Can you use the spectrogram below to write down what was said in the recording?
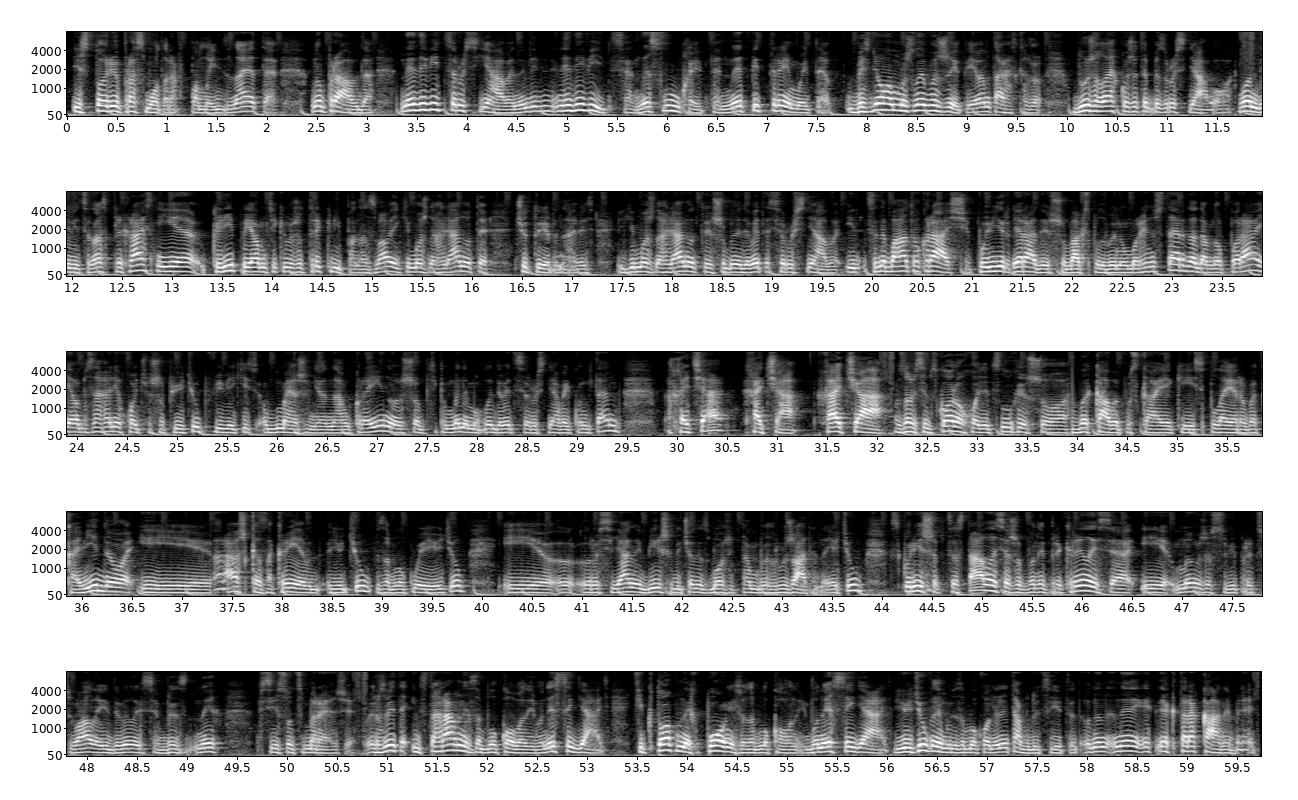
історію просмотрів помить, знаєте? Ну правда, не дивіться русняви, не, дивіться, не слухайте, не підтримуйте. Без нього можливо жити. Я вам так скажу. Дуже легко жити без руснявого. Вон дивіться, у нас прекрасні є кліпи. Я вам тільки вже три кліпа назвав, які можна глянути, чотири навіть, які можна глянути, щоб не дивитися русняве. І це набагато краще. Повірте, я радий, що Макс подвинув Моргенштерна, давно пора. Я взагалі хочу, щоб YouTube ввів якісь обмеження на Україну, щоб типу, ми не могли дивитися руснявий контент. Хоча, хоча, хоча зовсім скоро ходять слухи, що ВК випускає якийсь плеєр ВК відео, і Рашка закриє YouTube, заблокує YouTube, і е, росіяни більше нічого не зможуть там вигружати на YouTube. Скоріше б це сталося, щоб вони прикрилися, і ми вже собі працювали і дивилися без них всі соцмережі. Розумієте, інстаграм в них заблокований, вони сидять. Тікток в них повністю заблокований, вони сидять. Ютуб в них буде заблокований, вони там будуть сидіти. Вони не як, як таракани, блядь.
